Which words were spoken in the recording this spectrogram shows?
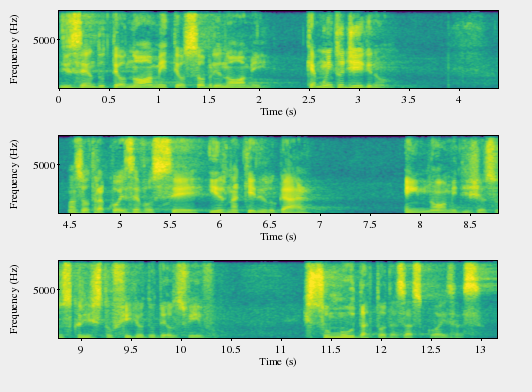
dizendo o teu nome e teu sobrenome, que é muito digno. Mas outra coisa é você ir naquele lugar em nome de Jesus Cristo, Filho do Deus vivo. Isso muda todas as coisas.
